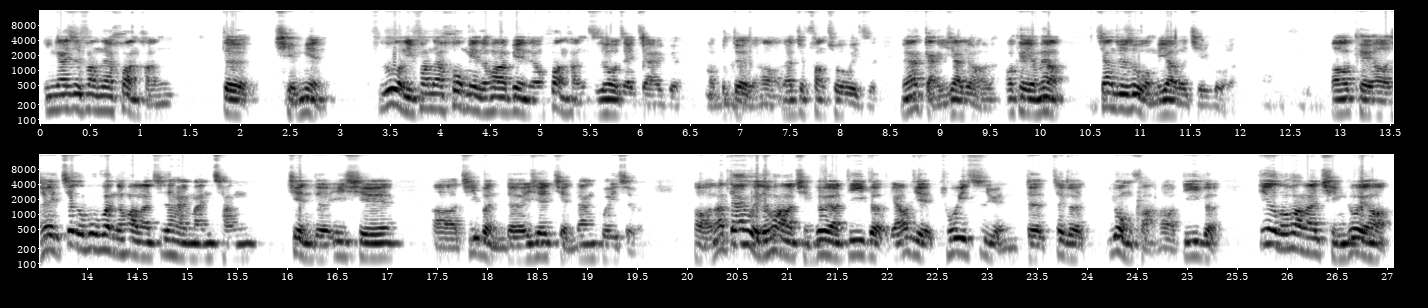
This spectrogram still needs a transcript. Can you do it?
应该是放在换行的前面。如果你放在后面的话，变成换行之后再加一个，啊，不对了哦，那就放错位置，你要改一下就好了。OK，有没有？这样就是我们要的结果了。OK 哦，所以这个部分的话呢，其实还蛮常见的一些啊基本的一些简单规则。哦，那待会的话，请各位要第一个了解脱异次元的这个用法哈，第一个。第二个的话呢，请各位哈，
